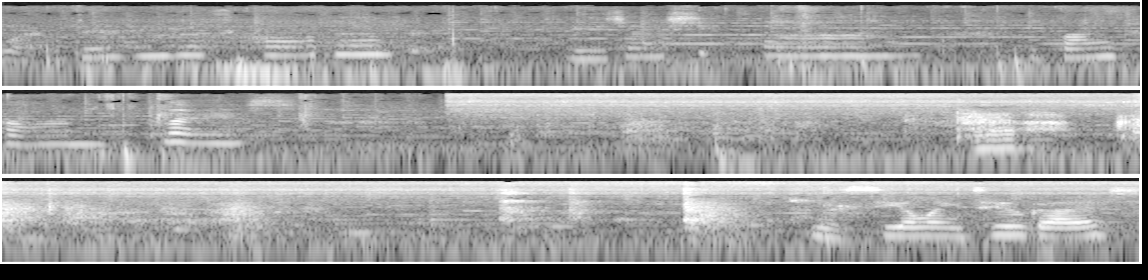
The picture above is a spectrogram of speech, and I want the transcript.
What did you just call them? Asian 식당, Bangtan place. 대박. The ceiling too, guys.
